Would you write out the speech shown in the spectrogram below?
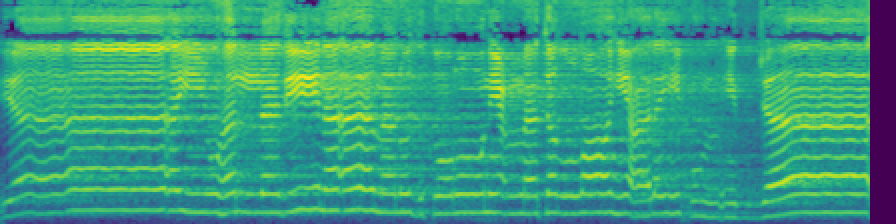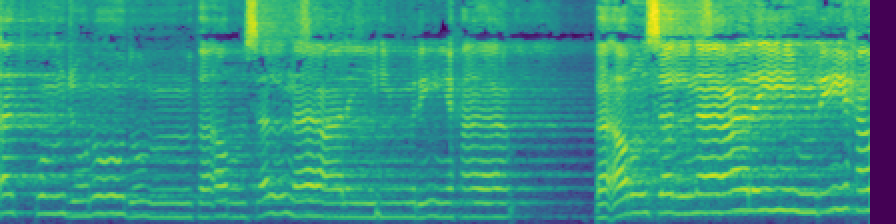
يا أيها الذين آمنوا اذكروا نعمة الله عليكم إذ جاءتكم جنود فأرسلنا عليهم ريحا فأرسلنا عليهم ريحا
